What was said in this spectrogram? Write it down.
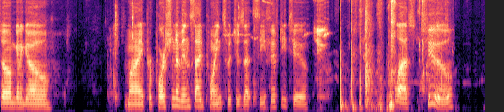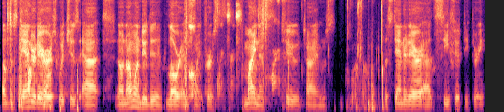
So I'm going to go my proportion of inside points, which is at C52, plus 2 of the standard errors, which is at, no, no, I want to do the lower endpoint first, minus 2 times the standard error at C53.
